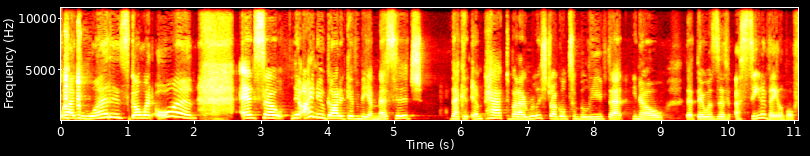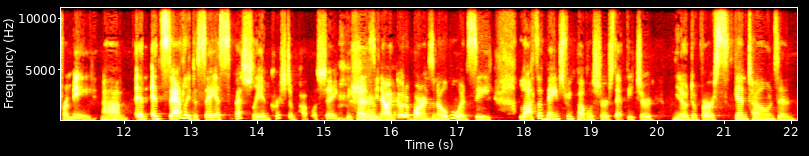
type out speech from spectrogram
like what is going on? Yeah. And so, you know, I knew God had given me a message that could impact but i really struggled to believe that you know that there was a, a seat available for me mm-hmm. um, and and sadly to say especially in christian publishing because sure. you know i'd go to barnes and noble and see lots of mainstream publishers that featured you know diverse skin tones and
